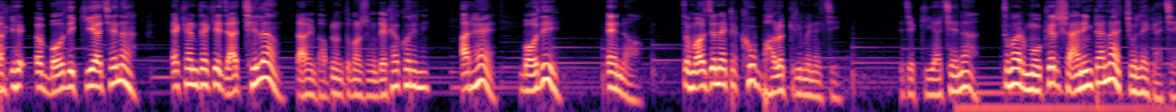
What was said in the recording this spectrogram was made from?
আগে বৌদি কি আছে না? এখান থেকে যাচ্ছিলাম তা আমি ভাবলাম তোমার সঙ্গে দেখা করে নি। আর হ্যাঁ বৌদি এ নাও। তোমার জন্য একটা খুব ভালো ক্রিম এনেছি। এই যে কি আছে না তোমার মুখের শাইনিংটা না চলে গেছে।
